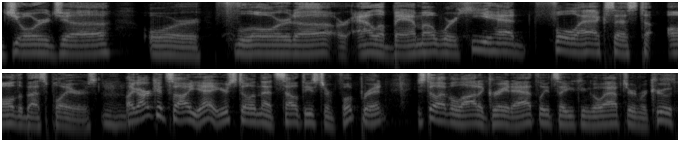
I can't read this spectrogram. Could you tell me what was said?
Georgia or Florida or Alabama, where he had full access to all the best players. Mm-hmm. Like Arkansas, yeah, you're still in that southeastern footprint. You still have a lot of great athletes that you can go after and recruit,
